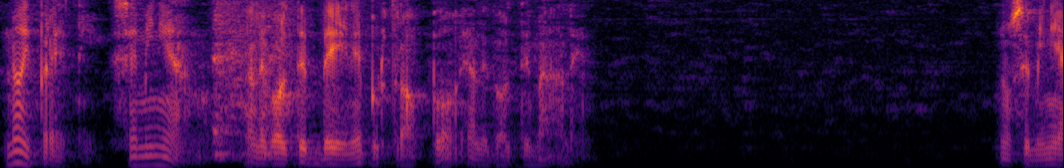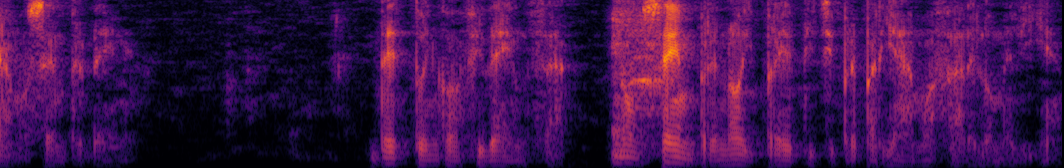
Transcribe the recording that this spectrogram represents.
Noi preti seminiamo, alle volte bene purtroppo e alle volte male. Non seminiamo sempre bene. Detto in confidenza, non sempre noi preti ci prepariamo a fare l'omelia.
